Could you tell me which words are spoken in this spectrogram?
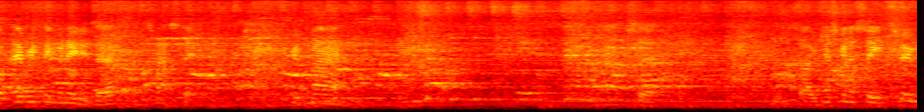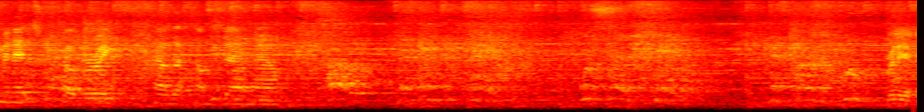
Got everything we needed there. Fantastic. Good man. That's it. So just going to see two minutes recovery. How that comes down now. Brilliant.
